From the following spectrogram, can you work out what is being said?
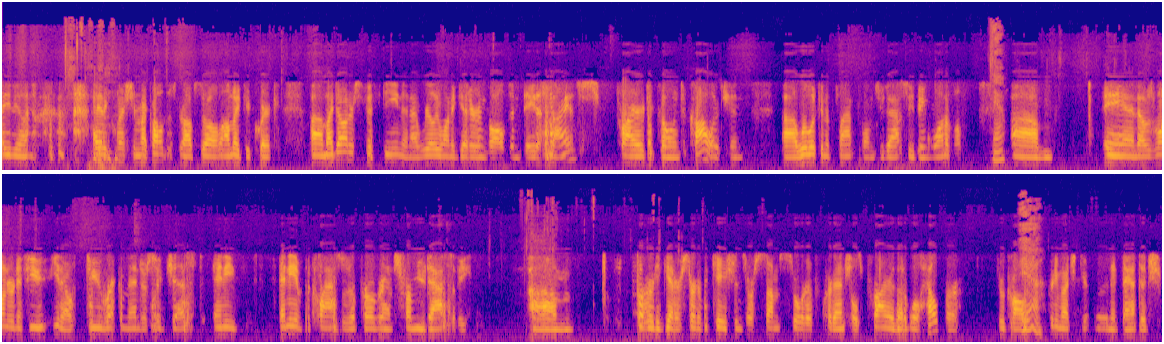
you doing? I had a question. My call just dropped, so I'll, I'll make it quick. Uh, my daughter's 15, and I really want to get her involved in data science prior to going to college. And uh, we're looking at platforms, Udacity being one of them. Yeah. Um, and I was wondering if you, you know, do you recommend or suggest any any of the classes or programs from Udacity um, for her to get her certifications or some sort of credentials prior that will help her through college Yeah. and pretty much give her an advantage.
